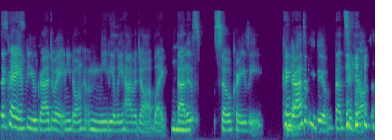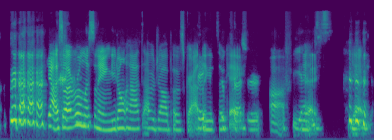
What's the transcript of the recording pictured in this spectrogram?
It's okay if you graduate and you don't immediately have a job. Like mm-hmm. that is so crazy. Congrats yeah. if you do. That's super awesome. yeah. So everyone listening, you don't have to have a job post grad. Like it's okay. pressure off. Yes. Yes. yes.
